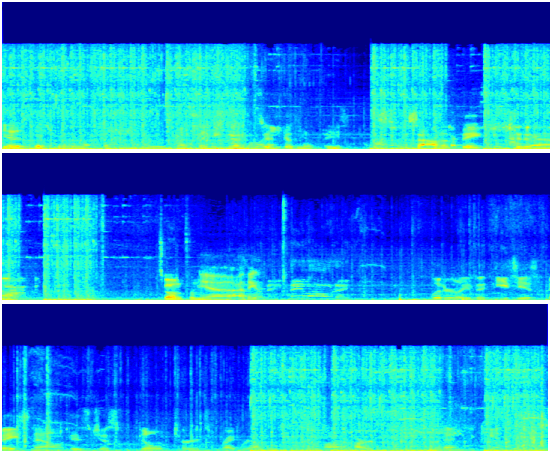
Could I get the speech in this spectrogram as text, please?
Yeah, this does feel a lot fucking easier. It's my second game on Is it after the update. Sat on a beach, chilling out. It's gone from Yeah, I think Literally, the easiest base now is just build turrets right around the uh, heart, and you can't lose.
